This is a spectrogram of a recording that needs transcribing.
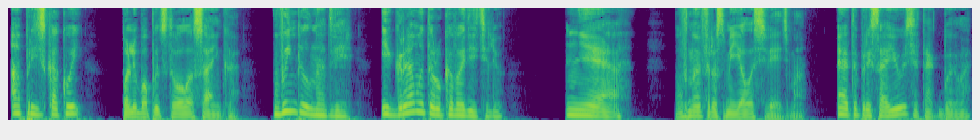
«А приз какой?» — полюбопытствовала Санька. «Вымпел на дверь. И грамота руководителю». «Не», — вновь рассмеялась ведьма. «Это при Союзе так было.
